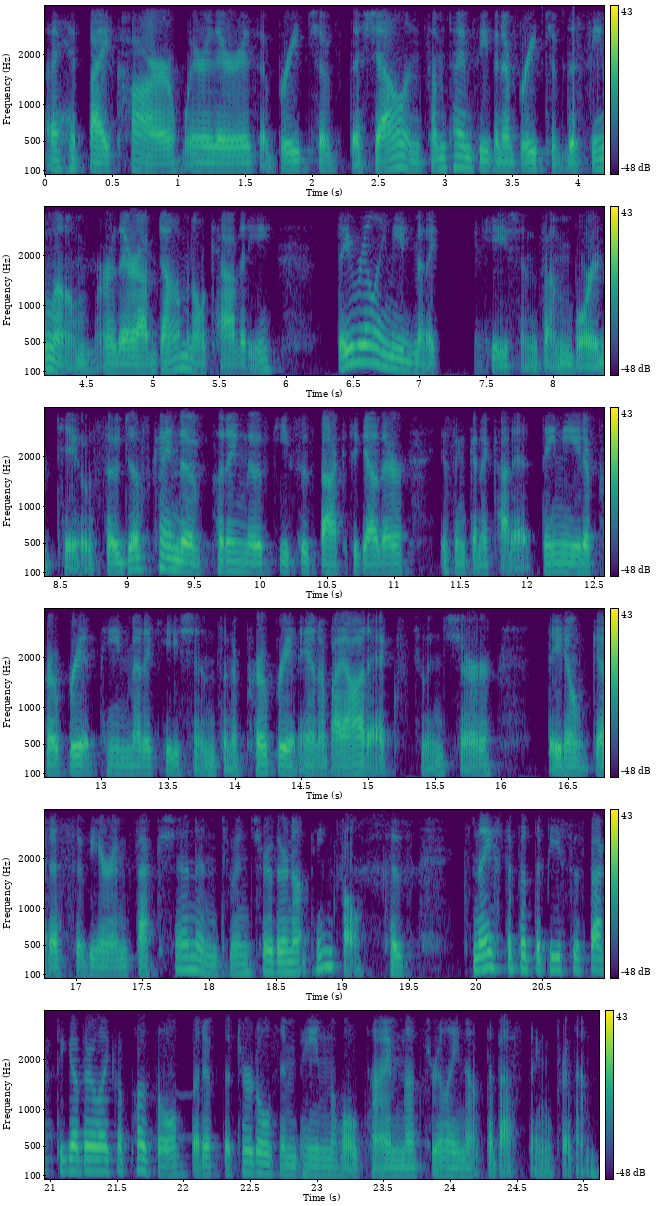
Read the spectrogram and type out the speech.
a hit by car, where there is a breach of the shell and sometimes even a breach of the coelom or their abdominal cavity, they really need medication medications on board too. So just kind of putting those pieces back together isn't going to cut it. They need appropriate pain medications and appropriate antibiotics to ensure they don't get a severe infection and to ensure they're not painful. Because it's nice to put the pieces back together like a puzzle, but if the turtle's in pain the whole time, that's really not the best thing for them.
